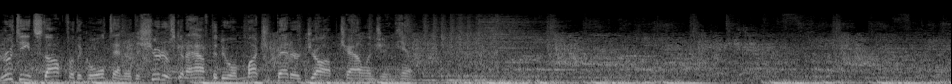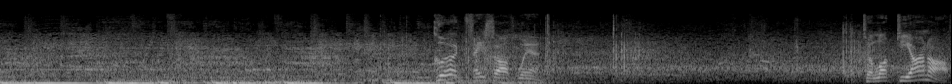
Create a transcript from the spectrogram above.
Routine stop for the goaltender. The shooter's going to have to do a much better job challenging him. Good face-off win. To Loktionov.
